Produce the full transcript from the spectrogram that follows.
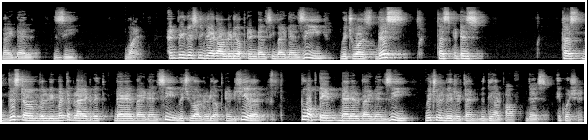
by del Z1 and previously we had already obtained del C by del Z which was this. Thus it is thus this term will be multiplied with del L by del C which we already obtained here to obtain del L by del Z which will be written with the help of this equation.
